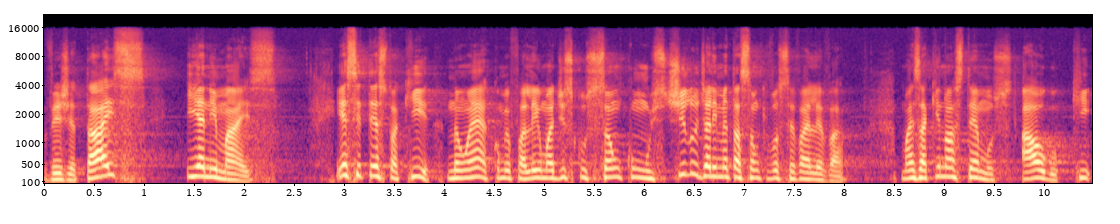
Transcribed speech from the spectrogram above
vegetais e animais. Esse texto aqui não é, como eu falei, uma discussão com o estilo de alimentação que você vai levar. Mas aqui nós temos algo que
